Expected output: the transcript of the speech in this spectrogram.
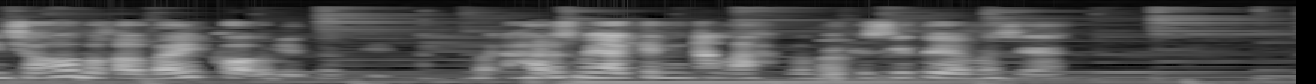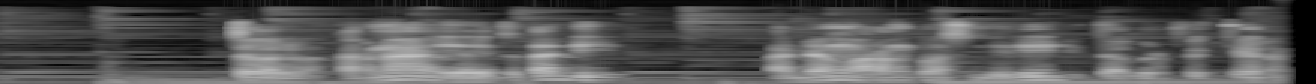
insya Allah bakal baik kok gitu. Harus meyakinkan lah lebih ke situ ya mas ya betul karena ya itu tadi kadang orang tua sendiri juga berpikir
